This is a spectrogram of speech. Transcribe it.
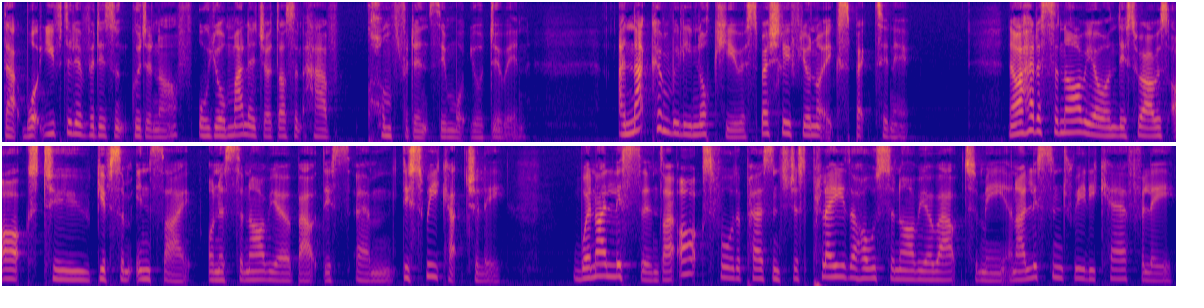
that what you've delivered isn't good enough, or your manager doesn't have confidence in what you're doing. And that can really knock you, especially if you're not expecting it. Now, I had a scenario on this where I was asked to give some insight on a scenario about this um, this week, actually. When I listened, I asked for the person to just play the whole scenario out to me, and I listened really carefully.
